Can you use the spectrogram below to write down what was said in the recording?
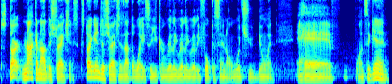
start knocking out distractions. Start getting distractions out the way so you can really, really, really focus in on what you're doing and have, once again,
